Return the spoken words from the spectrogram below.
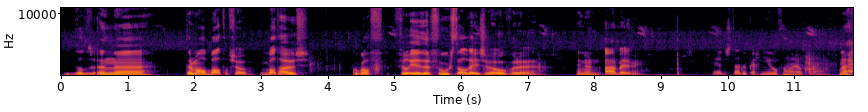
dat is een eh thermaal bad of zo. Een badhuis. Ook wel veel eerder verwoest al lezen we over in een aardbeving. Ja, er staat ook echt niet heel veel meer overeind. Nee.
